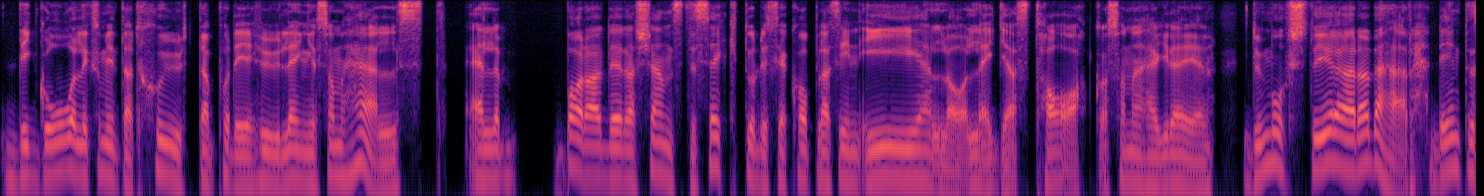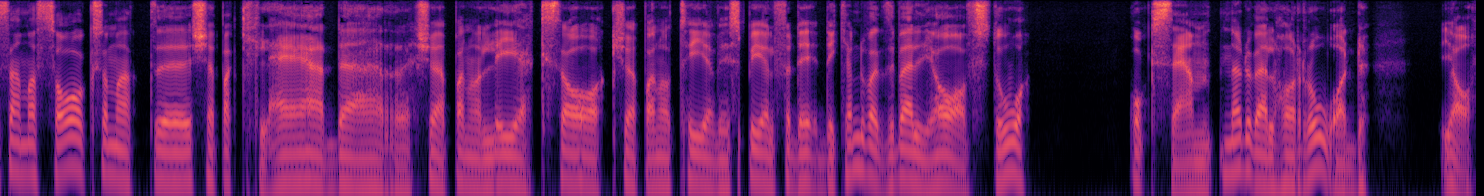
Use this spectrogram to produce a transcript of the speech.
Det går liksom inte att skjuta på det hur länge som helst. Eller bara deras tjänstesektor, det ska kopplas in el och läggas tak och sådana här grejer. Du måste göra det här. Det är inte samma sak som att eh, köpa kläder, köpa någon leksak, köpa något tv-spel, för det, det kan du faktiskt välja att avstå. Och sen när du väl har råd, ja,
